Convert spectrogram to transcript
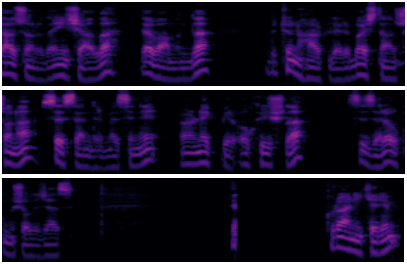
Daha sonra da inşallah devamında bütün harfleri baştan sona seslendirmesini örnek bir okuyuşla sizlere okumuş olacağız. Kur'an-ı Kerim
